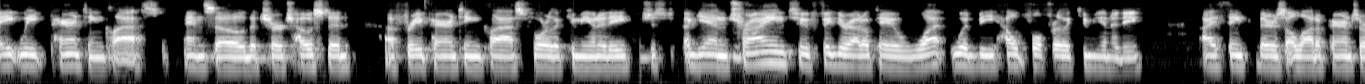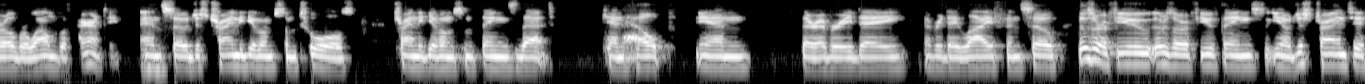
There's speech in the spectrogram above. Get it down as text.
eight week parenting class, and so the church hosted a free parenting class for the community. Just again, trying to figure out okay, what would be helpful for the community. I think there's a lot of parents are overwhelmed with parenting, and so just trying to give them some tools, trying to give them some things that can help in their everyday everyday life. And so those are a few those are a few things, you know, just trying to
